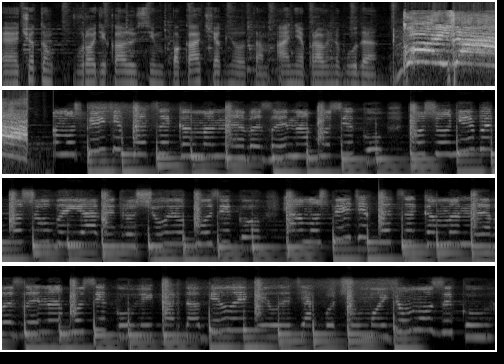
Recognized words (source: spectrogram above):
Е, Що там вроді кажуть всім пока, чи як його там Аня правильно буде. Гойда! Чому мою. you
